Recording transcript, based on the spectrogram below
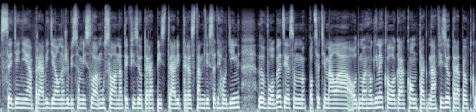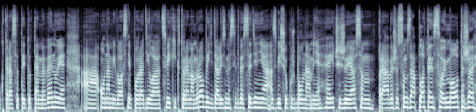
sedenia pravidelné, že by som myslela, musela na tej fyzioterapii stráviť teraz tam 10 hodín. To vôbec. Ja som v podstate mala od môjho ginekologa kontakt na fyzioterapeutku, ktorá sa tejto téme venuje a ona mi vlastne poradila cviky, ktoré mám robiť. Dali sme si dve sedenia a zvyšok už bol na mne. Hej? Čiže ja som práve, že som zapla ten svoj mód, že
